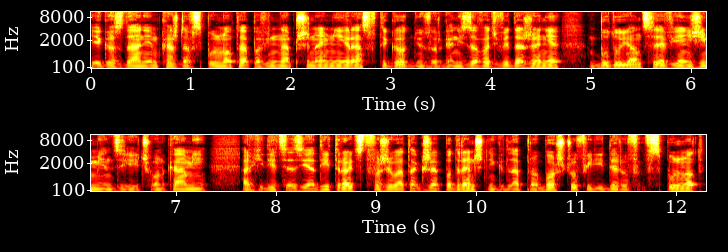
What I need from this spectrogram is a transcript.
Jego zdaniem każda wspólnota powinna przynajmniej raz w tygodniu zorganizować wydarzenie budujące więzi między jej członkami. Archidiecezja Detroit stworzyła także podręcznik dla proboszczów i liderów wspólnot,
